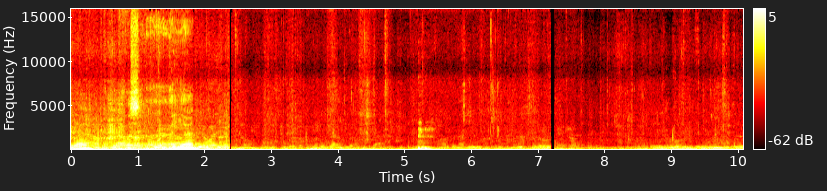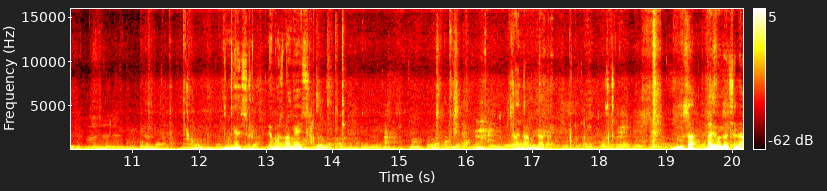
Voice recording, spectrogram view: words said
Ayan. Mas, ayan. Guys, libos na guys. Ang dami lang. Bisa, tayo agad sila.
